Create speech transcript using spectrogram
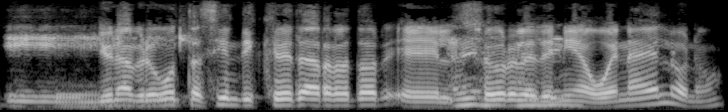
Eh, Y una pregunta así indiscreta, relator. ¿El suegro le tenía buena a él o no?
